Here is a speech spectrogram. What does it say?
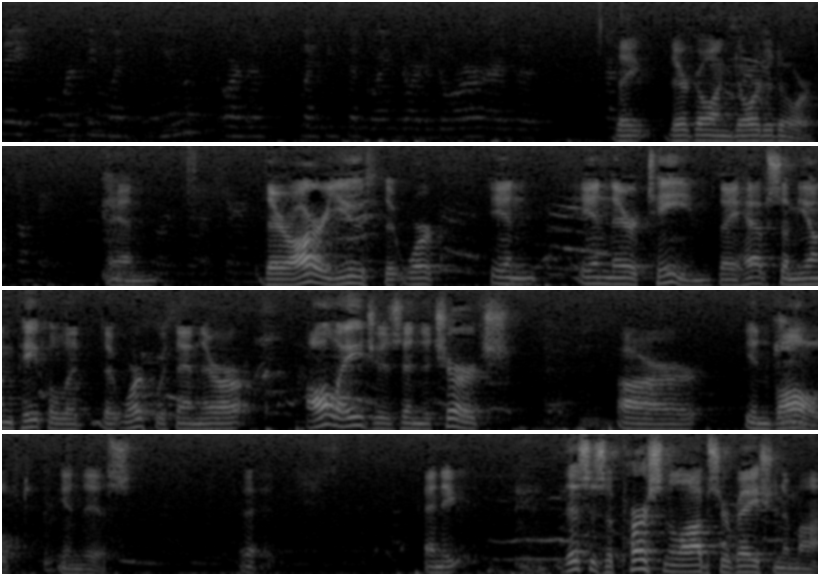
they working with youth or just like you said going door to door or is it They they're going door to door, and there are youth that work in in their team. They have some young people that, that work with them. There are all ages in the church are involved in this. Uh, and it, this is a personal observation of mine.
